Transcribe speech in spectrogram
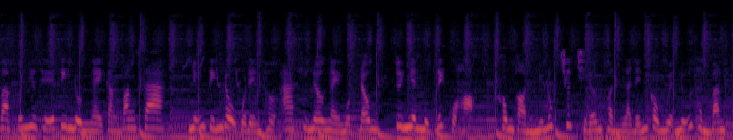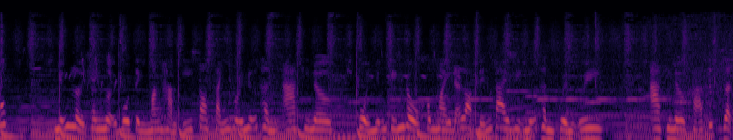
Và cứ như thế tin đồn ngày càng vang xa, những tín đồ của đền thờ Athena ngày một đông, tuy nhiên mục đích của họ không còn như lúc trước chỉ đơn thuần là đến cầu nguyện nữ thần ban phúc. Những lời khen ngợi vô tình mang hàm ý so sánh với nữ thần Athena của những tín đồ không may đã lọt đến tai vị nữ thần quyền uy. Athena khá tức giận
